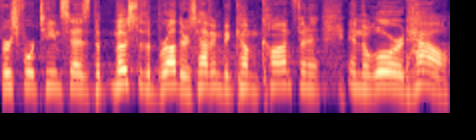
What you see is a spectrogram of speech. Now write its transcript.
Verse 14 says, the, Most of the brothers, having become confident in the Lord, how?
